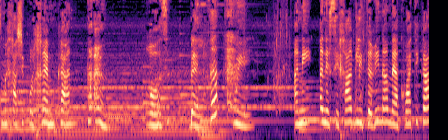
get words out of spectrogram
שמחה שכולכם כאן. רוז, בלה, וויל. אני, הנסיכה גליטרינה מאקוואטיקה,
